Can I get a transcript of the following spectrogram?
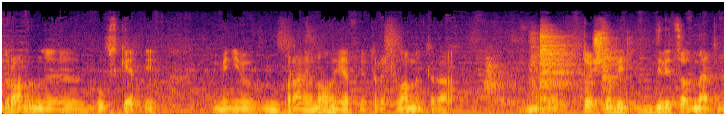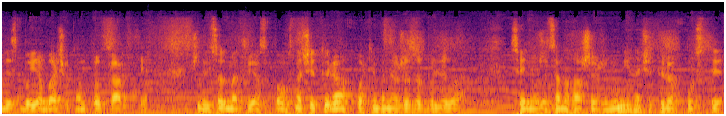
Дрон е, був в скепі, і мені поранив ногу, я півтора кілометра. ну, Точно від 900 метрів десь, бо я бачу там по карті, що 900 метрів я сповз на чотирьох, потім мене вже заболіла сильно вже ця нога, що я вже не міг на чотирьох пусти.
